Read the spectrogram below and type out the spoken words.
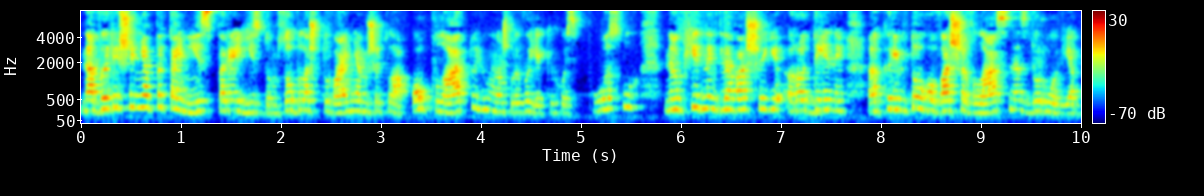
на вирішення питань із переїздом, з облаштуванням житла, оплатою, можливо, якихось послуг, необхідних для вашої родини. Е, Крім того, ваше власне здоров'я,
